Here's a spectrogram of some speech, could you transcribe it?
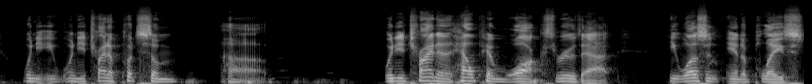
when you when you try to put some uh, when you try to help him walk through that he wasn't in a place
